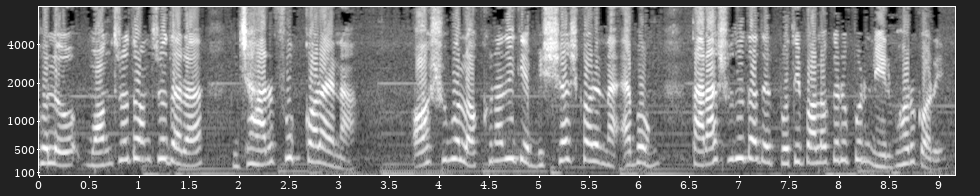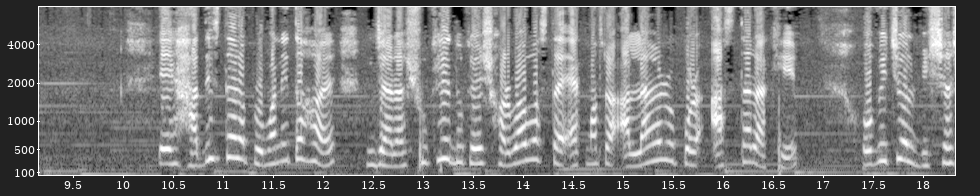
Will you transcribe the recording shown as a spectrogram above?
হলো মন্ত্রতন্ত্র দ্বারা ঝাড়ফুঁক করায় না। অশুভ লক্ষণাদিকে বিশ্বাস করে না এবং তারা শুধু তাদের প্রতিপালকের উপর নির্ভর করে। এই হাদিস দ্বারা প্রমাণিত হয়, যারা সুখে দুঃখে সর্বাবস্থায় একমাত্র আল্লাহর উপর আস্থা রাখে, অবিচল বিশ্বাস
